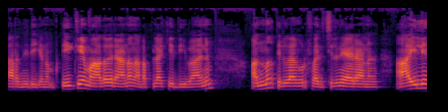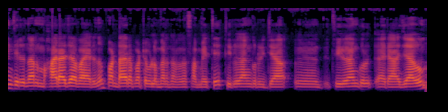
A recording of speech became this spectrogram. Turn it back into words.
അറിഞ്ഞിരിക്കണം. ടി കെ മാധവനാണ് നടപ്പിലാക്കിയ ദിവാനും അന്ന് തിരുവിതാംകൂർ ഭരിച്ചിരുന്ന ആരാണ്? ആയില്യം തിരുനാൾ മഹാരാജാവായിരുന്നു. പണ്ടാരപ്പാട്ട് വിളംബരം നടന്ന സമയത്ത് തിരുവിതാംകൂർ തിരുവിതാംകൂർ രാജാവും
